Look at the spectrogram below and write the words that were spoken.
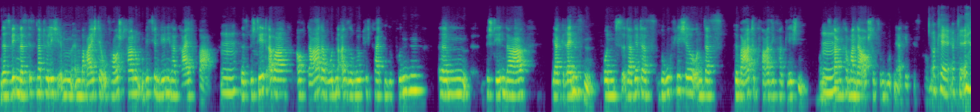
Deswegen, das ist natürlich im, im Bereich der UV-Strahlung ein bisschen weniger greifbar. Mhm. Das besteht aber auch da, da wurden also Möglichkeiten gefunden, ähm, bestehen da ja Grenzen. Und da wird das Berufliche und das Private quasi verglichen. Und mhm. dann kann man da auch schon zum guten Ergebnis kommen. Okay, okay.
